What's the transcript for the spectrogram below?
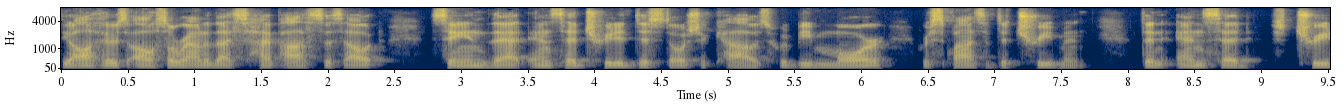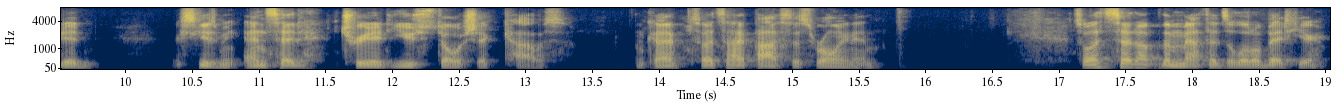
The authors also rounded this hypothesis out saying that NSAID treated dystocia cows would be more responsive to treatment than NSAID treated, excuse me, NSAID treated eustocic cows. Okay, so that's a hypothesis rolling in. So let's set up the methods a little bit here.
